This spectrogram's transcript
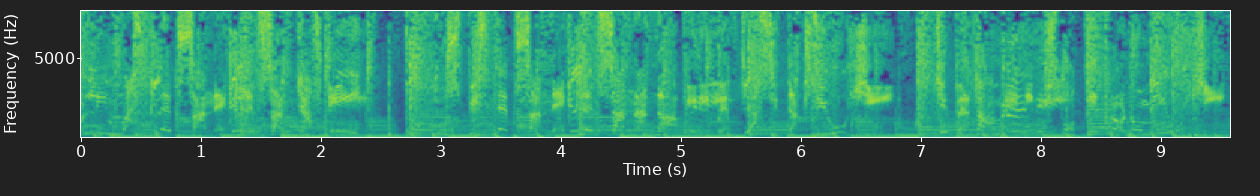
όλοι μας κλέψανε. Κλέψαν κι αυτοί που τους πιστέψανε Κλέψαν ανάπηροι παιδιά συνταξιούχοι Και πεθαμένοι μισθωτοί προνομιούχοι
